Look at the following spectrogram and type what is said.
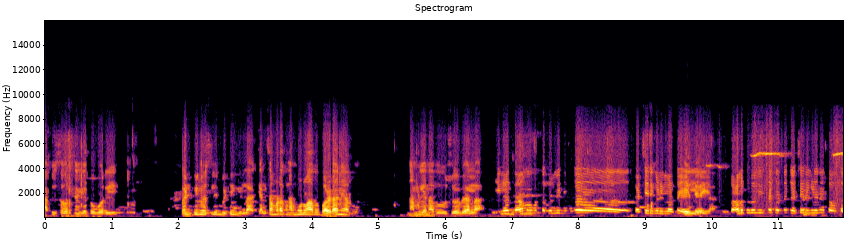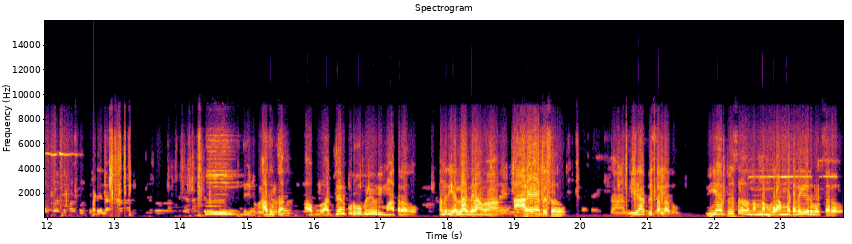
ಆಫೀಸ್ ಅವರ್ಸ್ನಾಗೆ ತಗೋರಿ. ಕಂಟಿನ್ಯೂಸ್ಲಿ ಮೀಟಿಂಗ್ ಇಲ್ಲ. ಕೆಲಸ ಮಾಡಕ್ ನಮಗೂ ಅದು ಬರ್ಡಾನೆ ಅದು. ನಮ್ಗೇನದು ಶೋಭೆ ಅಲ್ಲ. ಗ್ರಾಮ ಮಟ್ಟದಲ್ಲಿ ನಿಮ್ಗ ಕಚೇರಿಗಳಿಲ್ಲ ಅಂತ ಹೇಳಿ ತಾಲೂಕದಲ್ಲಿ ಇರ್ತಕ್ಕಂಥ ಕಚೇರಿಗಳನ್ನ ತಾವು ಮಾಡಿಲ್ಲ. ಅದು ಕ- ಅಫ್- ಅಫ್ಜಲ್ಪುರ್ ಹೋಬಳಿಯವ್ರಿಗೆ ಮಾತ್ರ ಅದು. ಅಂದ್ರೆ ಎಲ್ಲಾ ಗ್ರಾಮ ಆರ್ ಐ ಆಫೀಸ್ ಅದು ವಿ ಆಫೀಸ್ ಅಲ್ಲ ಅದು. ವಿ ಆಫೀಸ್ ನಮ್ ನಮ್ ಗ್ರಾಮ ಮಟ್ಟದಾಗೆ ಇರ್ಬೇಕು ಸರ್ ಅದು.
